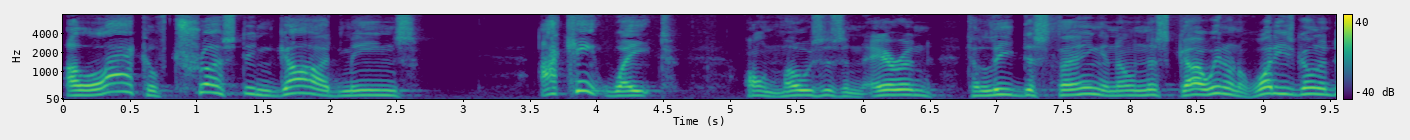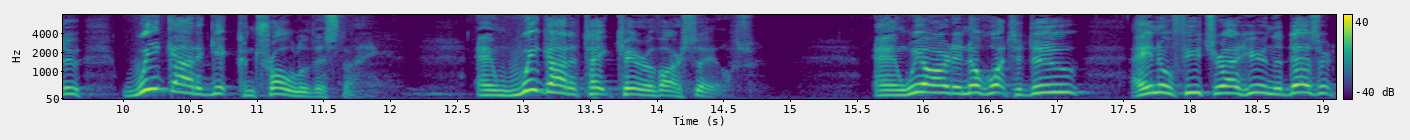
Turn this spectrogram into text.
a lack of trust in God means I can't wait on Moses and Aaron to lead this thing and on this God. We don't know what he's going to do. We got to get control of this thing. And we got to take care of ourselves. And we already know what to do. Ain't no future out here in the desert.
